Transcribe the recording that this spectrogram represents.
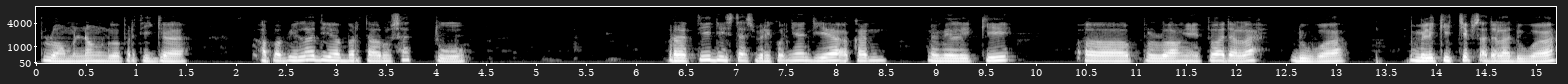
peluang menang 2 per 3. Apabila dia bertaruh satu, berarti di stage berikutnya dia akan memiliki uh, peluangnya itu adalah dua, memiliki chips adalah dua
